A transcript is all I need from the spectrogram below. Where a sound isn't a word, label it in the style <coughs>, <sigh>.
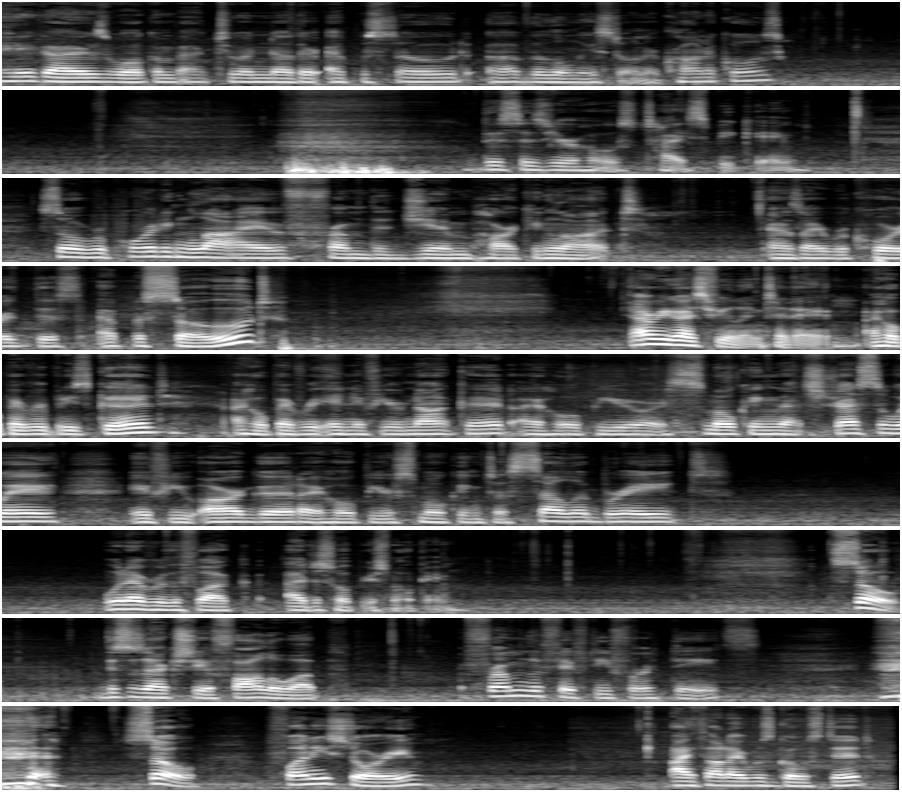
Hey guys, welcome back to another episode of the Lonely Stoner Chronicles. This is your host, Ty speaking. So, reporting live from the gym parking lot as I record this episode. How are you guys feeling today? I hope everybody's good. I hope every, and if you're not good, I hope you are smoking that stress away. If you are good, I hope you're smoking to celebrate. Whatever the fuck, I just hope you're smoking. So, this is actually a follow up from the 50 first dates. <laughs> so, funny story. I thought I was ghosted.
